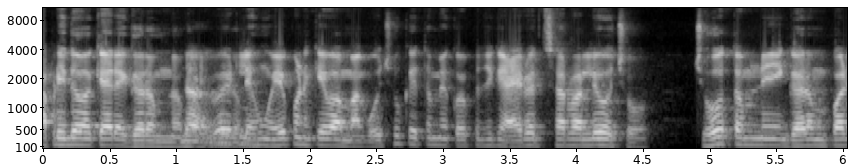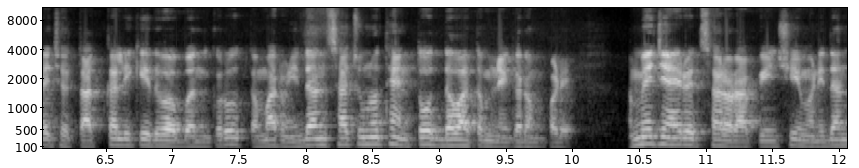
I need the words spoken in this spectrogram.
આપણી દવા ક્યારે ગરમ ન પડી. એટલે હું એ પણ કહેવા માંગુ છું કે તમે કોઈ પણ જગ્યાએ આયુર્વેદ સારવાર લ્યો છો જો તમને ગરમ પડે છે તાત્કાલિક એ દવા બંધ કરો તમારું નિદાન સાચું ન થાય ને તો જ દવા તમને ગરમ પડે. અમે જે આયુર્વેદ સારવાર આપીએ છીએ એમાં નિદાન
